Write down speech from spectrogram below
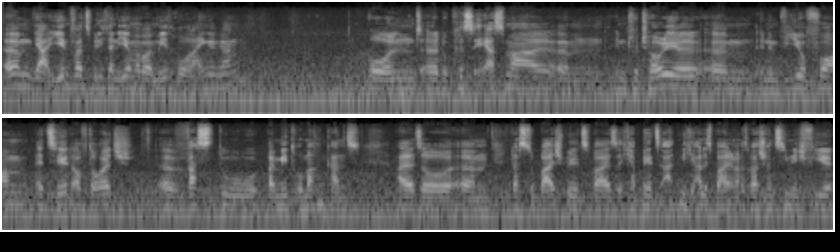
Ähm, ja, jedenfalls bin ich dann irgendwann bei Metro reingegangen. Und äh, du kriegst erstmal ähm, in Tutorial ähm, in einem Videoform erzählt auf Deutsch, äh, was du bei Metro machen kannst. Also, ähm, dass du beispielsweise, ich habe mir jetzt nicht alles behalten, weil das war schon ziemlich viel,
